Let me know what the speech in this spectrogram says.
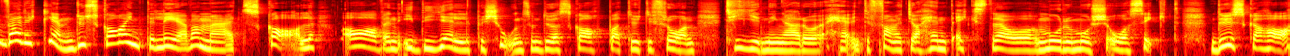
men verkligen. Du ska inte leva med ett skal av en ideell person som du har skapat utifrån tidningar och inte fan vet jag, Hänt Extra och mormors åsikt. Du ska ha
